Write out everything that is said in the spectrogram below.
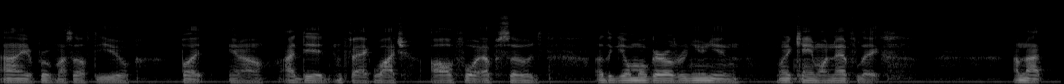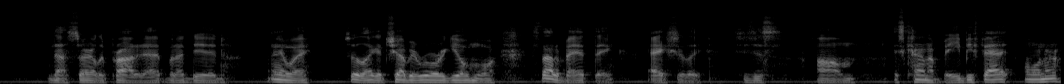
I don't need to prove myself to you, but you know, I did in fact watch all four episodes of the Gilmore Girls reunion when it came on Netflix. I'm not necessarily proud of that, but I did. Anyway, so like a chubby Rory Gilmore. It's not a bad thing, actually. She's just, um, it's kind of baby fat on her,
